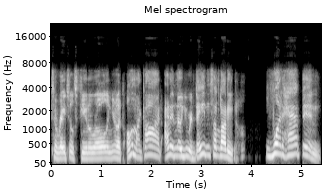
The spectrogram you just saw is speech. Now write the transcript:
to Rachel's funeral. And you're like, oh my god, I didn't know you were dating somebody. What happened?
